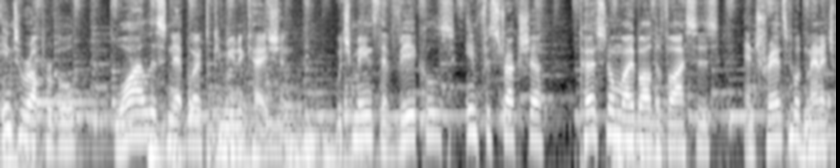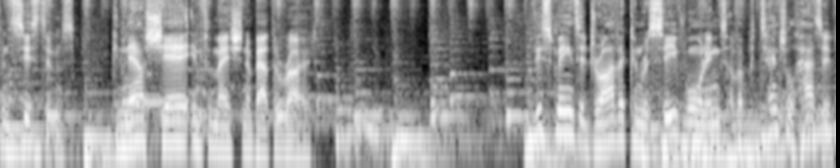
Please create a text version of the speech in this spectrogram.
interoperable, wireless networked communication, which means that vehicles, infrastructure, personal mobile devices and transport management systems can now share information about the road. This means a driver can receive warnings of a potential hazard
